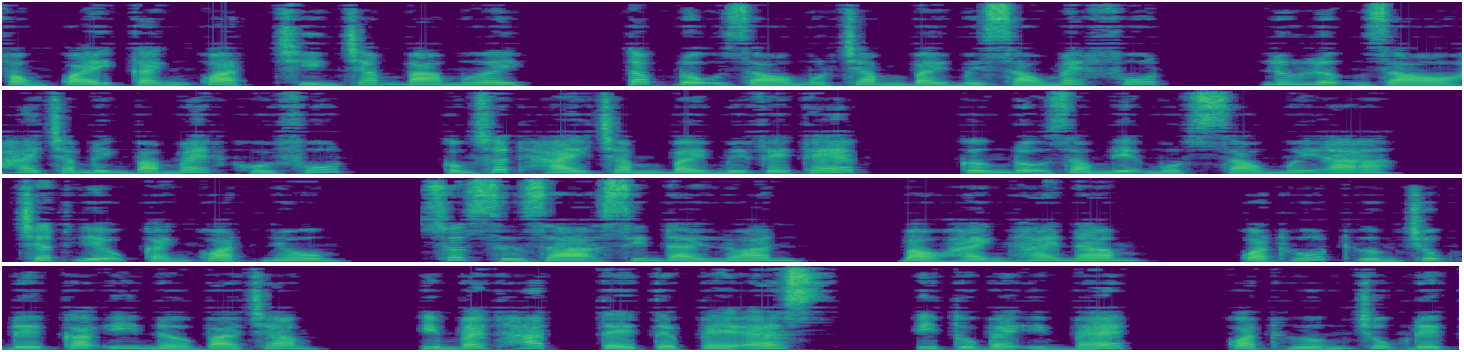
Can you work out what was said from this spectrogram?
vòng quay cánh quạt 930, tốc độ gió 176 m/phút, lưu lượng gió 203 m khối phút, công suất 270 W, cường độ dòng điện 160A, chất liệu cánh quạt nhôm, xuất xứ ra xin Đài Loan, bảo hành 2 năm, quạt hút hướng trục DKIN 300, Imbed HTTPS, Itube Imbed, quạt hướng trục DK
